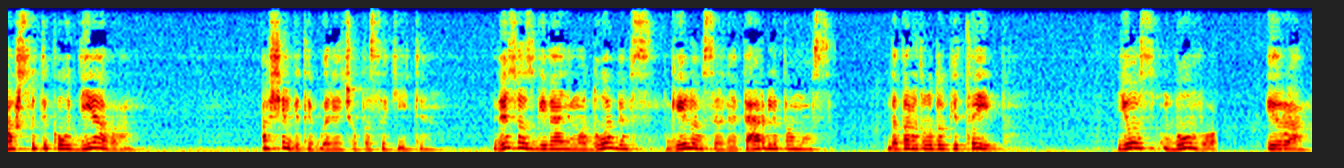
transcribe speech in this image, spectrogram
aš sutikau Dievą. Aš irgi taip galėčiau pasakyti. Visos gyvenimo duobės, gilios ir neperlipamos, dabar atrodo kitaip. Jos buvo, yra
